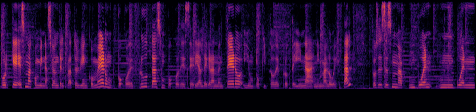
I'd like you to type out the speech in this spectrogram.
porque es una combinación del plato del bien comer, un poco de frutas, un poco de cereal de grano entero y un poquito de proteína animal o vegetal. Entonces es una un buen, un buen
